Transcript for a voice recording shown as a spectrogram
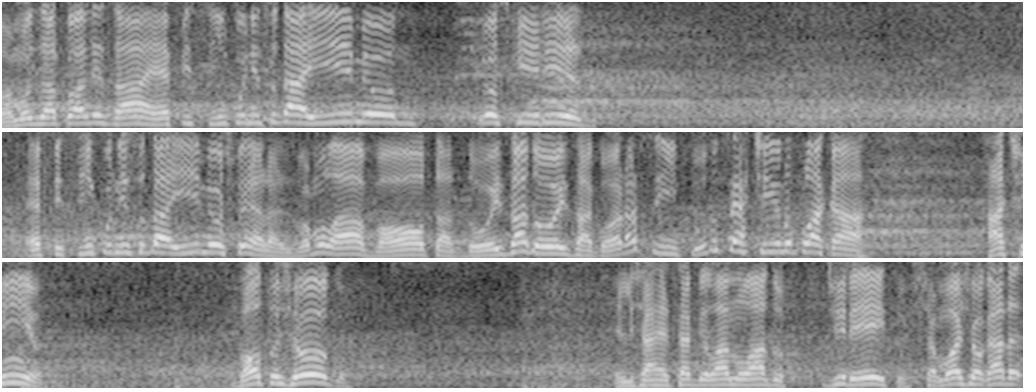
Vamos atualizar. F5 nisso daí, meu, meus queridos. F5 nisso daí, meus feras. Vamos lá, volta. 2 a 2 Agora sim, tudo certinho no placar. Ratinho. Volta o jogo. Ele já recebe lá no lado direito. Chamou a jogada.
